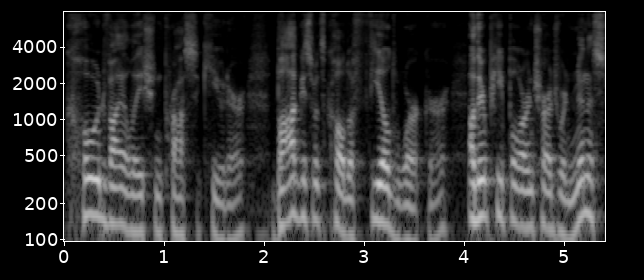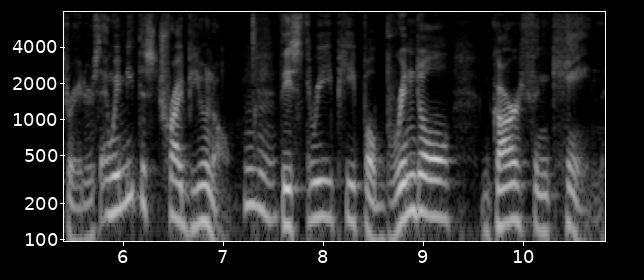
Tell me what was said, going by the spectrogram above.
code violation prosecutor. Bogg is what's called a field worker. Other people are in charge of administrators. And we meet this tribunal. These three people, Brindle, Garth, and Kane.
